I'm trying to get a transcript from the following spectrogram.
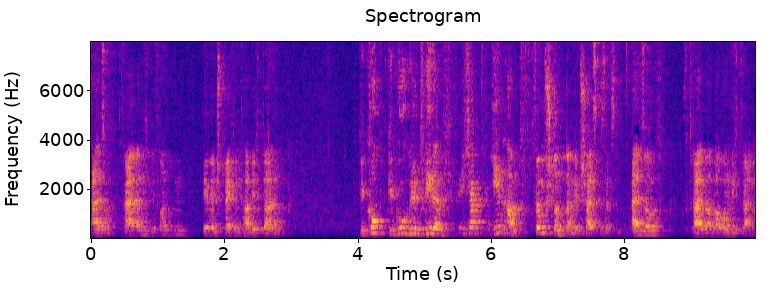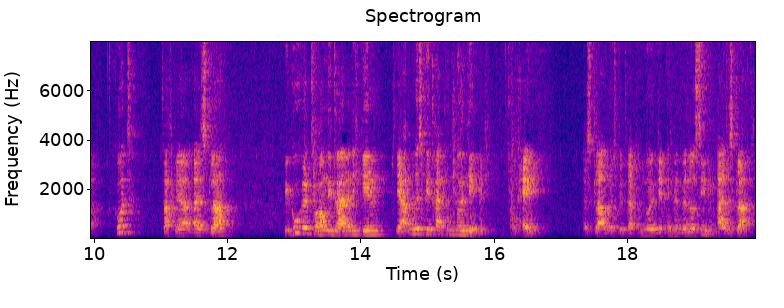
also, Treiber nicht gefunden. Dementsprechend habe ich dann geguckt, gegoogelt, wieder. Ich habe jeden Abend fünf Stunden an dem Scheiß gesessen. Also Treiber, warum nicht Treiber? Gut, dachte mir, alles klar. Gegoogelt, warum die Treiber nicht gehen. Ja, USB 3.0 geht nicht. Okay, alles klar, USB 3.0 geht nicht mit Windows 7. Alles klar.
